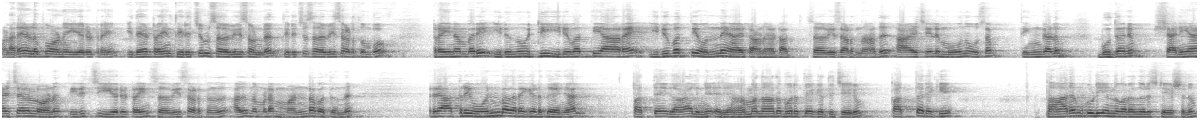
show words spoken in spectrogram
വളരെ എളുപ്പമാണ് ഈ ഒരു ട്രെയിൻ ഇതേ ട്രെയിൻ തിരിച്ചും സർവീസ് ഉണ്ട്. തിരിച്ച് സർവീസ് നടത്തുമ്പോൾ ട്രെയിൻ നമ്പർ ഇരുന്നൂറ്റി ഇരുപത്തി ആറ് ഇരുപത്തി ഒന്ന് ആയിട്ടാണ് കേട്ടോ സർവീസ് നടത്തുന്നത്. അത് ആഴ്ചയിൽ മൂന്ന് ദിവസം തിങ്കളും ബുധനും ശനിയാഴ്ചകളിലുമാണ് തിരിച്ച് ഈ ഒരു ട്രെയിൻ സർവീസ് നടത്തുന്നത്. അത് നമ്മുടെ മണ്ഡപത്തിൽ നിന്ന് രാത്രി ഒൻപതരയ്ക്ക് എടുത്തു കഴിഞ്ഞാൽ പത്തേ കാലിന് രാമനാഥപുരത്തേക്ക് എത്തിച്ചേരും. പത്തരയ്ക്ക് പാരംകുടി എന്ന് പറയുന്ന ഒരു സ്റ്റേഷനും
